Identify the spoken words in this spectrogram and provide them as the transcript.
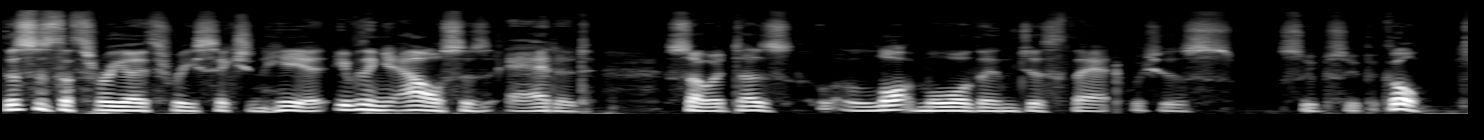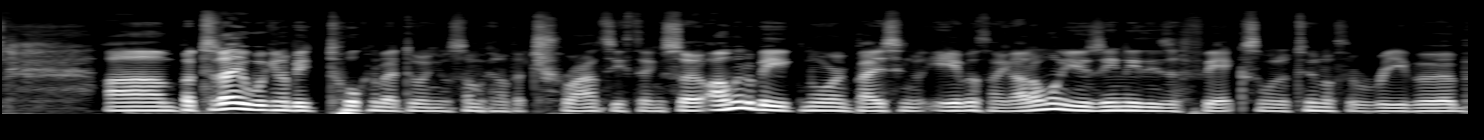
this is the 303 section here everything else is added so it does a lot more than just that, which is super, super cool. Um, but today we're going to be talking about doing some kind of a trancey thing. So I'm going to be ignoring basically everything. I don't want to use any of these effects. I'm going to turn off the reverb.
